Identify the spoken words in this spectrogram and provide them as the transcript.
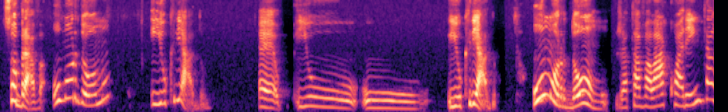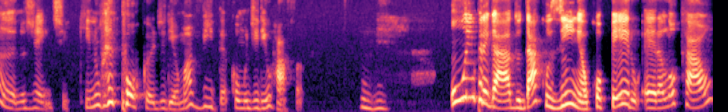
Sobrava o mordomo e o criado. É, e, o, o, e o criado. O mordomo já estava lá há 40 anos, gente, que não é pouco, eu diria, uma vida, como diria o Rafa. Uhum. O empregado da cozinha, o copeiro, era local.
